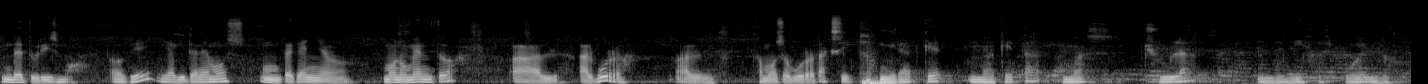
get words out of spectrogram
de turismo. ¿Ok? Y aquí tenemos un pequeño monumento al, al burro, al famoso burro taxi. Mirad qué maqueta más chula de Mijas Pueblo.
